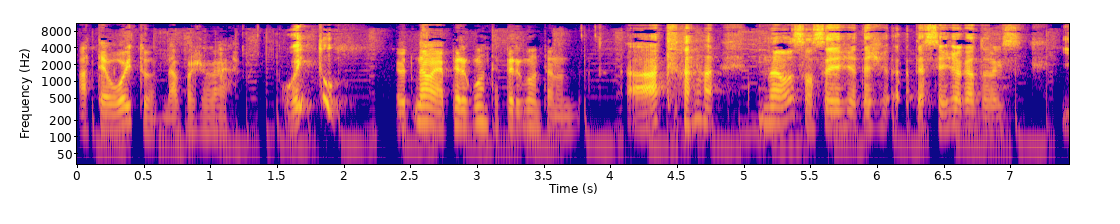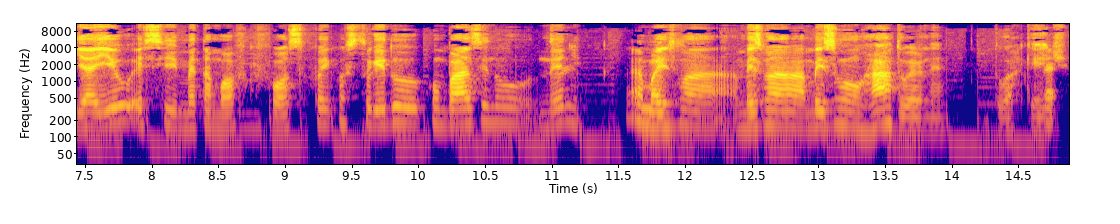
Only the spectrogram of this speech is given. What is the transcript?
Até 8 dá pra jogar. Oito? Eu- não, é pergunta, é pergunta. Não... Ah, tá. Não, são seis, até, até seis jogadores. E aí esse Metamorphic Force foi construído com base no, nele. É, mas mesma, a mesma, mesmo hardware, né? Do arcade.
